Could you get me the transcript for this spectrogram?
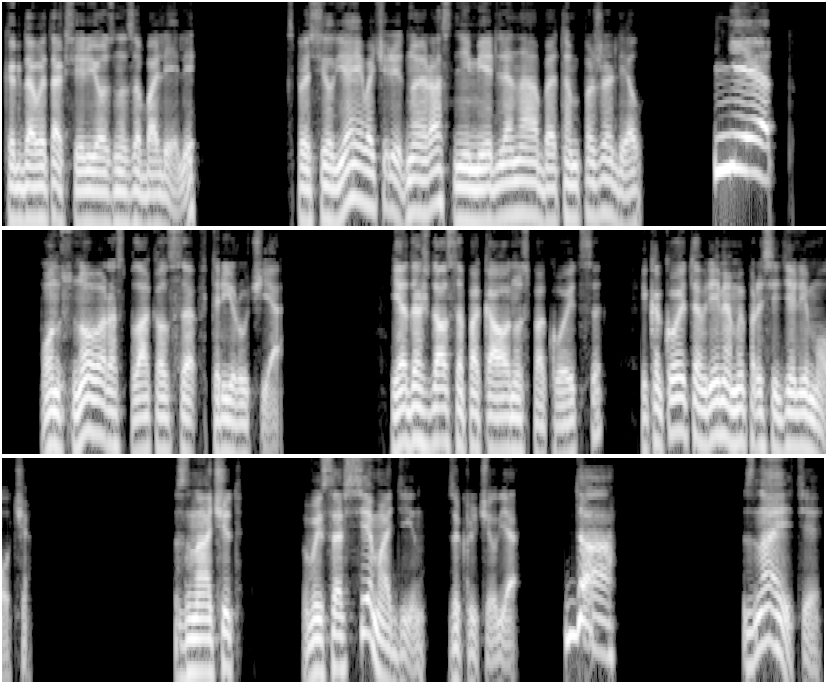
когда вы так серьезно заболели? Спросил я и в очередной раз немедленно об этом пожалел. Нет! Он снова расплакался в три ручья. Я дождался, пока он успокоится, и какое-то время мы просидели молча. «Значит, вы совсем один?» — заключил я. «Да». «Знаете,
